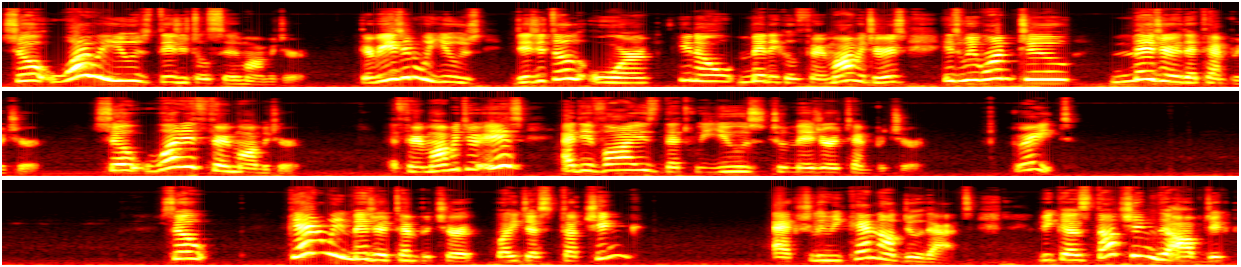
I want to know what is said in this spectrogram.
So, why we use digital thermometer? The reason we use digital or, you know, medical thermometers is we want to measure the temperature. So, what is thermometer? A thermometer is a device that we use to measure temperature. Great. So, can we measure temperature by just touching? Actually, we cannot do that because touching the object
